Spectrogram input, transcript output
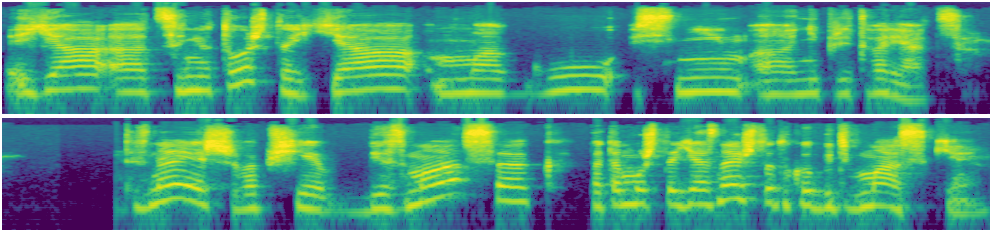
Я э, ценю то, что я могу с ним э, не притворяться. Ты знаешь, вообще без масок, потому что я знаю, что такое быть в маске.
